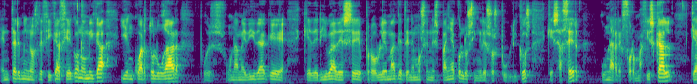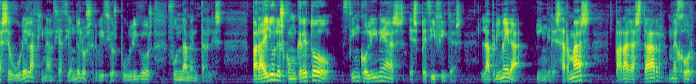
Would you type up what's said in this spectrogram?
en términos de eficacia económica. Y en cuarto lugar, pues una medida que, que deriva de ese problema que tenemos en España con los ingresos públicos, que es hacer una reforma fiscal que asegure la financiación de los servicios públicos fundamentales. Para ello les concreto cinco líneas específicas. La primera, ingresar más para gastar mejor,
